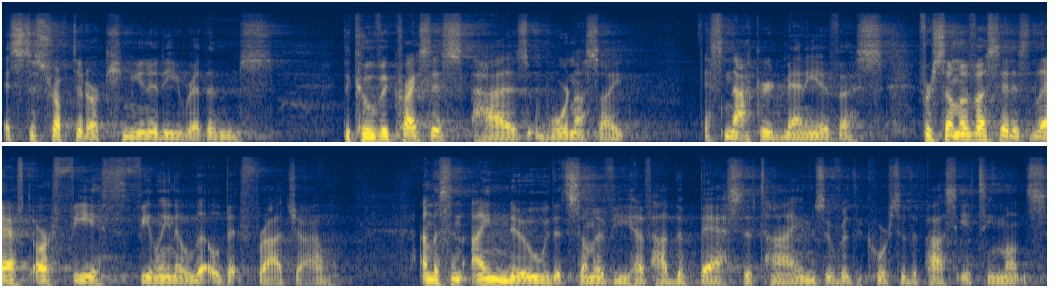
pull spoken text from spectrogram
it's disrupted our community rhythms. The COVID crisis has worn us out. It's knackered many of us. For some of us, it has left our faith feeling a little bit fragile. And listen, I know that some of you have had the best of times over the course of the past 18 months.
